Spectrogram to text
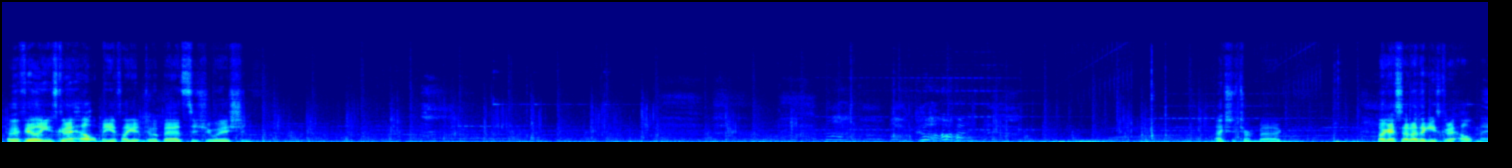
I have a feeling he's gonna help me if I get into a bad situation. Actually, turn back. Like I said, I think he's gonna help me.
